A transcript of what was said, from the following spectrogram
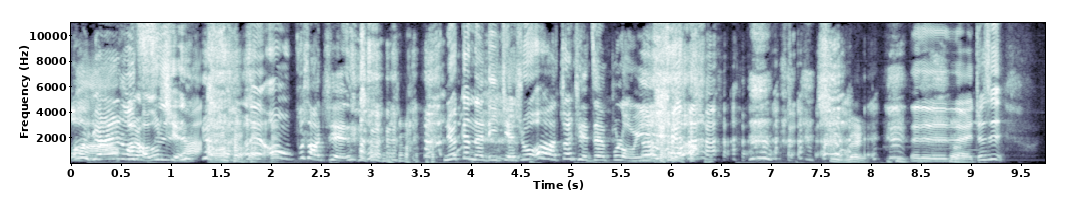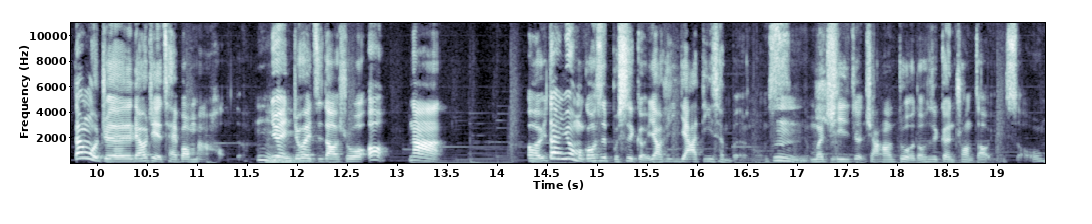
哦，原来花了好多钱啊，对哦，不少钱，你就更能理解说哇，赚钱真的不容易，是累，对对对对，就是，但我觉得了解财报蛮好的，因为你就会知道说哦，那呃，但因为我们公司不是个要去压低成本的公司，我们其实就想要做的都是更创造营收。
